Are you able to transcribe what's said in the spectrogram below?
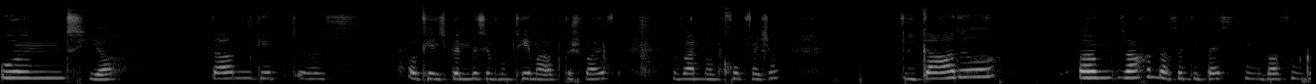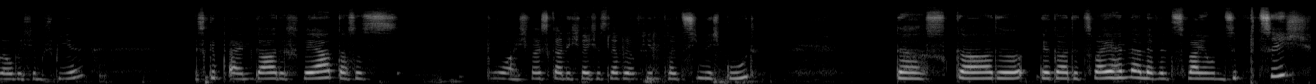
Und ja, dann gibt es. Okay, ich bin ein bisschen vom Thema abgeschweift. Wir waren beim Krogfächer. Die Garde ähm, Sachen, das sind die besten Waffen, glaube ich, im Spiel. Es gibt ein Garde-Schwert, das ist. Boah, ich weiß gar nicht welches Level, auf jeden Fall ziemlich gut. Das Garde, der Garde 2 Händler Level 72.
